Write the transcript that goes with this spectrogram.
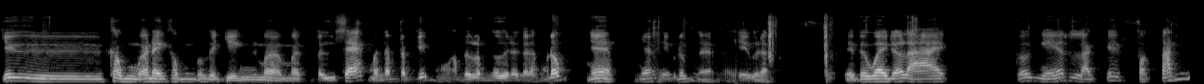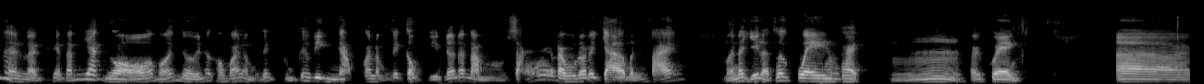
Chứ không, ở đây không có cái chuyện mà mà tự sát mà 500 kiếp không được làm người là cái đó không đúng nha nhớ hiểu đúng là, hiểu cái đó. Thì tôi quay trở lại có nghĩa là cái Phật tánh hay là cái tánh giác ngộ mỗi người nó không phải là một cái một cái viên ngọc hay là một cái cục gì đó nó nằm sẵn đâu đó để chờ mình phải mà nó chỉ là thói quen thôi. Ừ, thói quen. À,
